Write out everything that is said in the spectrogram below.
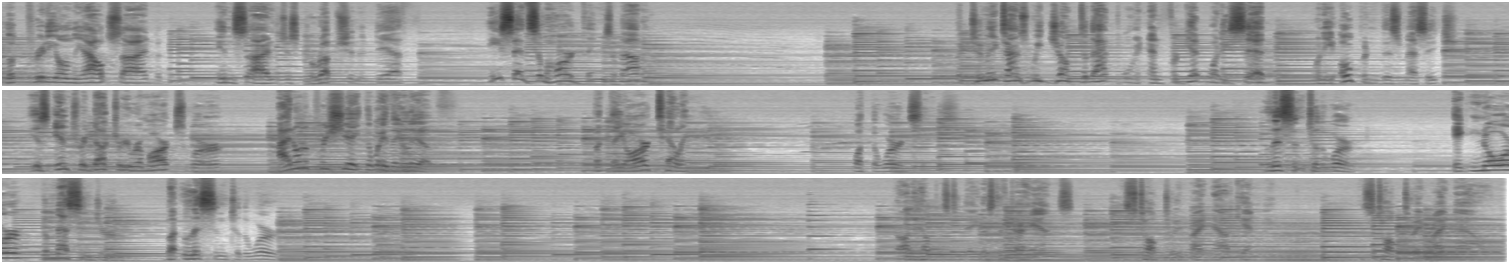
Look pretty on the outside, but inside it's just corruption and death. He said some hard things about them. But too many times we jump to that point and forget what he said when he opened this message. His introductory remarks were I don't appreciate the way they live, but they are telling you what the Word says. Listen to the Word. Ignore the messenger, but listen to the Word. God help us today. Let's lift our hands. Let's talk to Him right now, can we? Let's talk to Him right now.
